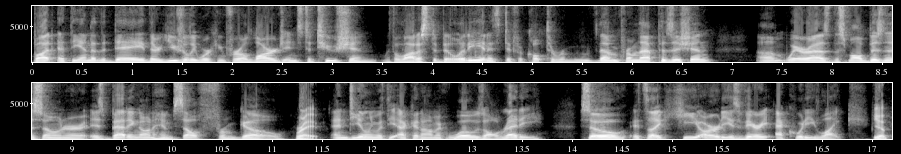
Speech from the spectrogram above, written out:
but at the end of the day, they're usually working for a large institution with a lot of stability, and it's difficult to remove them from that position. Um, whereas the small business owner is betting on himself from go, Right. and dealing with the economic woes already. So it's like he already is very equity like Yep.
